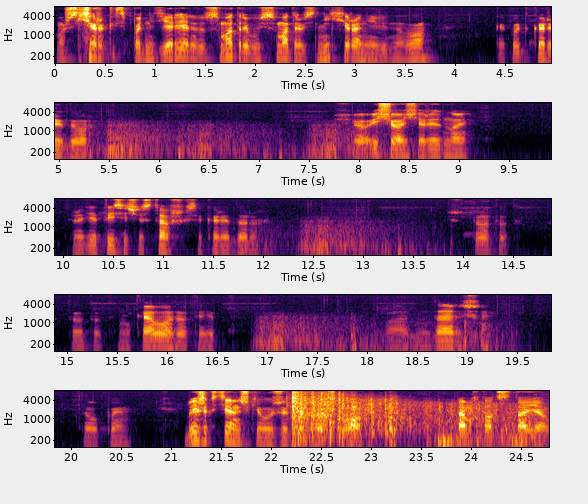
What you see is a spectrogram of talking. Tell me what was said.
Может яркость поднять? Я реально тут всматриваюсь, всматриваюсь, ни хера не видно. Во, какой-то коридор. Еще, еще очередной. Среди тысяч оставшихся коридоров. Что тут? Кто тут? Никого тут. Ладно, дальше. Топаем. Ближе к стеночке лучше держаться. О! Там кто-то стоял.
